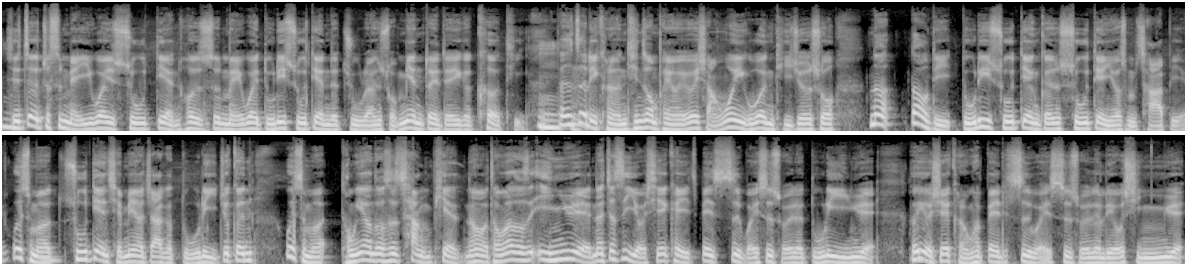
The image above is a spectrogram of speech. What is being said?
其实这个就是每一位书店或者是每一位独立书店的主人所面对的一个课题。嗯，但是这里可能听众朋友也会想问一个问题，就是说，那到底独立书店跟书店有什么差别？为什么书店前面要加个独立？就跟为什么同样都是唱片，然后同样都是音乐，那就是有些可以被视为是所谓的独立音乐，可有些可能会被视为是所谓的流行音乐。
